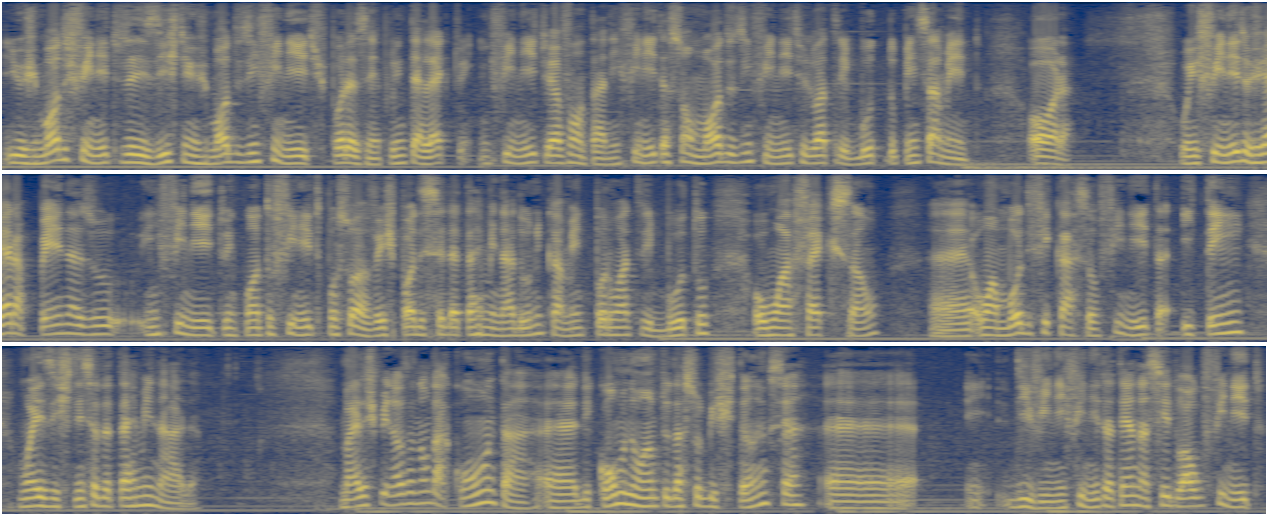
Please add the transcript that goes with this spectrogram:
E os modos finitos existem os modos infinitos. Por exemplo, o intelecto infinito e a vontade infinita são modos infinitos do atributo do pensamento. Ora, o infinito gera apenas o infinito, enquanto o finito, por sua vez, pode ser determinado unicamente por um atributo ou uma afecção, é, uma modificação finita e tem uma existência determinada. Mas Spinoza não dá conta é, de como, no âmbito da substância é, divina infinita, tenha nascido algo finito.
